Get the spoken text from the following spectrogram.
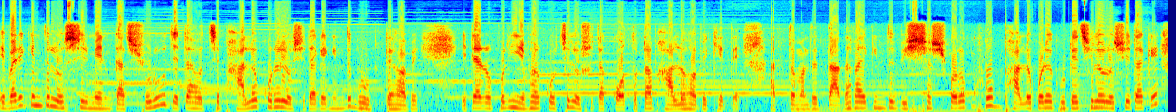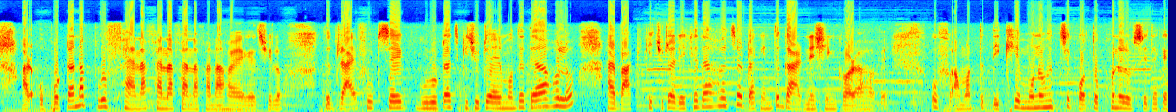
এবারে কিন্তু লস্যির মেন কাজ শুরু, যেটা হচ্ছে ভালো করে লস্যিটাকে কিন্তু ঘুরতে হবে। এটার উপরই নির্ভর করছে লস্যিটা কতটা ভালো হবে খেতে। আর তোমাদের দাদাভাই কিন্তু বিশ্বাস করো, খুব ভালো করে ঘুটেছিল লস্যিটাকে, আর ওপরটা না পুরো ফেনা ফেনা ফেনা ফেনা হয়ে গেছিল। তো ড্রাই ফ্রুটসের গুঁড়োটা কিছুটা এর মধ্যে দেওয়া হলো, আর বাকি কিছুটা রেখে দেওয়া হয়েছে, ওটা কিন্তু গার্নিশিং করা হবে। উফ, আমার তো দেখে মনে হচ্ছে কতক্ষণে লস্যিটাকে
